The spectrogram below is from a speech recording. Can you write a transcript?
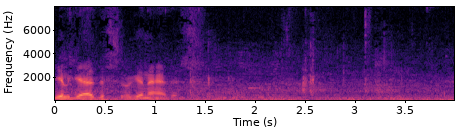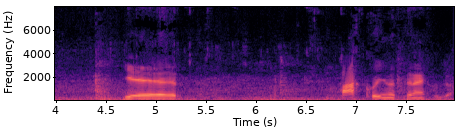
Ili ga jedeš ili ga ne jedeš. Jer ako imate nekoga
